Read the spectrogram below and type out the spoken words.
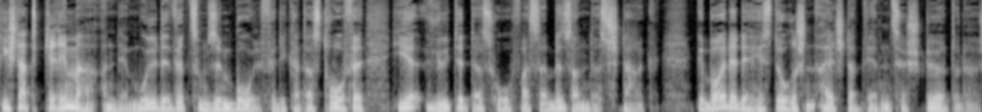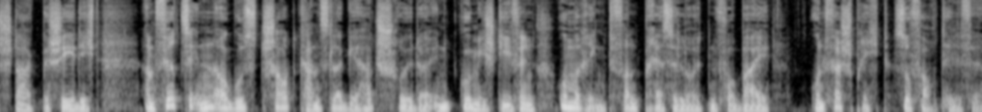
Die Stadt Grimma an der Mulde wird zum Symbol für die Katastrophe. Hier wütet das Hochwasser besonders stark. Gebäude der historischen Altstadt werden zerstört oder stark beschädigt. Am 14. August schaut Kanzler Gerhard Schröder in Gummistiefeln, umringt von Presseleuten vorbei und verspricht Soforthilfe.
